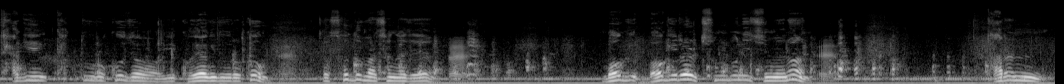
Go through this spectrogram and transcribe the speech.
닭이 닭도 그렇고 저 이 고양이도 그렇고 저 소도 마찬가지예요. 네, 먹이 먹이를 충분히 주면은 네. 다른 도-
